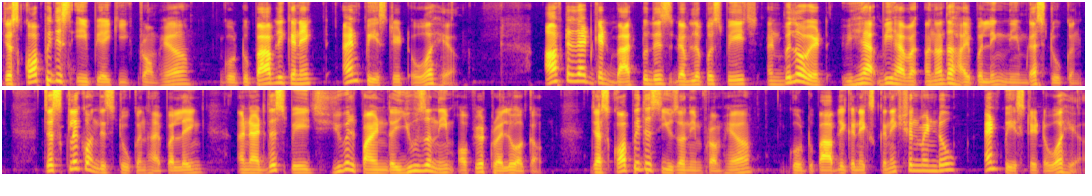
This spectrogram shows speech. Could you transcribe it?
Just copy this API key from here, go to Pabbly Connect and paste it over here. After that, get back to this developers page and below it, we have, we have another hyperlink named as token. Just click on this token hyperlink and at this page, you will find the username of your Trello account. Just copy this username from here, go to Pabbly Connect's connection window and paste it over here.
